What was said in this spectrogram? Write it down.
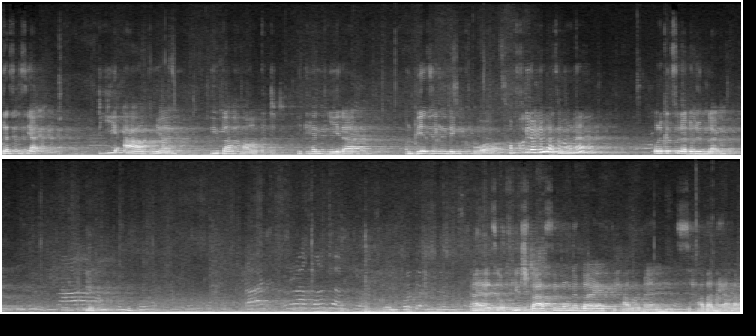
das ist ja die Arie überhaupt. Die kennt jeder. Und wir singen den Chor. Kommst du wieder rüber, Simone? Oder willst du da drüben bleiben? Also, viel Spaß, Simone, bei Carmen's Habanera.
